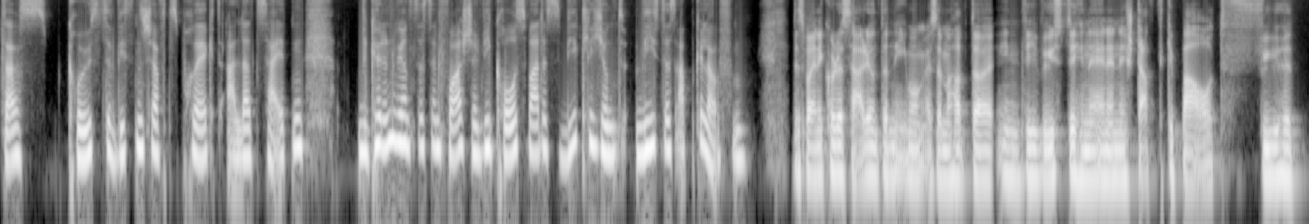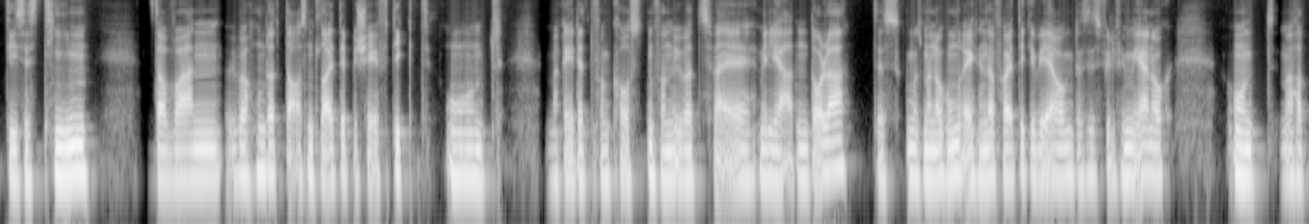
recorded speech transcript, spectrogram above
das größte Wissenschaftsprojekt aller Zeiten. Wie können wir uns das denn vorstellen? Wie groß war das wirklich und wie ist das abgelaufen? Das war eine kolossale Unternehmung. Also man hat da in die Wüste hinein eine Stadt gebaut für dieses Team. Da waren über 100.000 Leute beschäftigt und man redet von Kosten von über zwei Milliarden Dollar. Das muss man noch umrechnen auf heutige Währung. Das ist viel, viel mehr noch. Und man hat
